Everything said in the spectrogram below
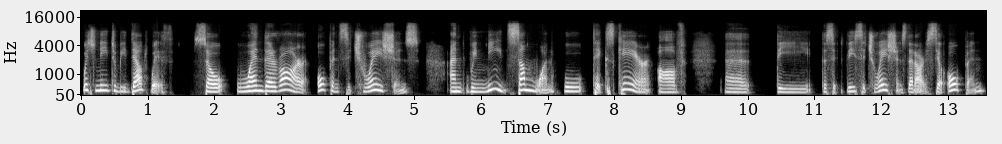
which need to be dealt with. So, when there are open situations and we need someone who takes care of uh, the, the these situations that are still open,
